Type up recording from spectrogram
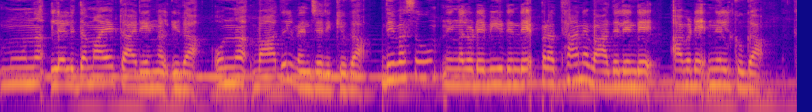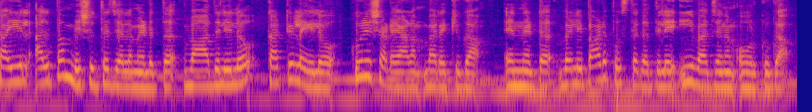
മൂന്ന് ലളിതമായ കാര്യങ്ങൾ ഇതാ. ഒന്ന് വാതിൽ വെഞ്ചരിക്കുക. ദിവസവും നിങ്ങളുടെ വീടിന്റെ പ്രധാന വാതിലിന്റെ അവിടെ നിൽക്കുക. കയ്യിൽ അല്പം വിശുദ്ധ ജലമെടുത്ത് വാതിലിലോ കട്ടിളയിലോ കുരിശടയാളം വരയ്ക്കുക. എന്നിട്ട് വെളിപാട് പുസ്തകത്തിലെ ഈ വചനം ഓർക്കുക.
